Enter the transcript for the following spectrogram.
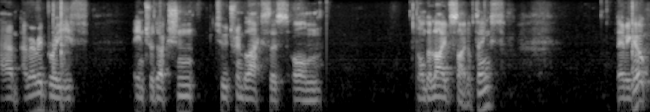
um, a very brief introduction to Trimble Access on on the live side of things. There we go.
